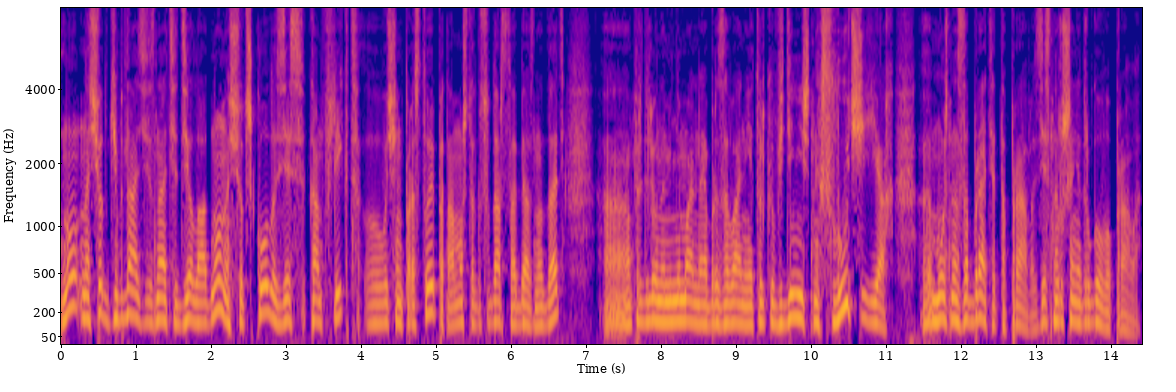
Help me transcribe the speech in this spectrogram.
Ну, насчет гимназии, знаете, дело одно. Насчет школы здесь конфликт э, очень простой, потому что государство обязано дать э, определенное минимальное образование. И только в единичных случаях можно забрать это право. Здесь нарушение другого права.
